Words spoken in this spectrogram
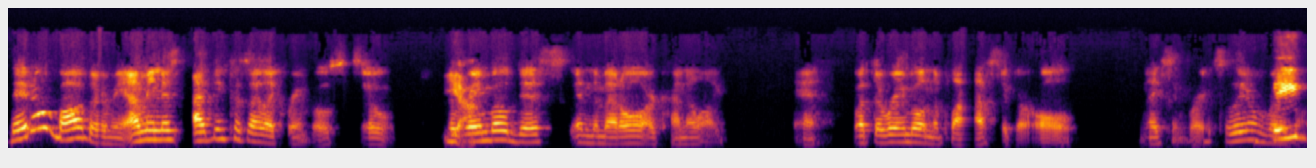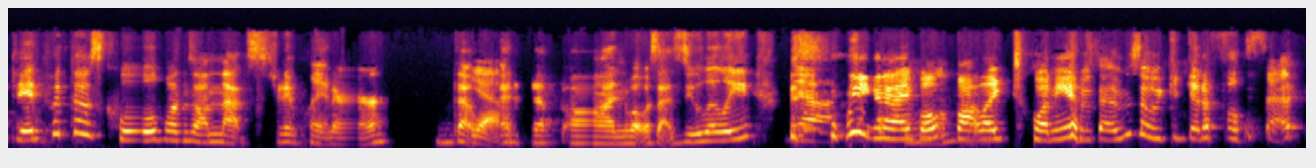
They don't bother me. I mean, it's, I think because I like rainbows. So the Yeah. rainbow disc and the metal are kind of like, eh. But the rainbow and the plastic are all nice and bright. So they don't really They did me. put those cool ones on that student planner that Yeah. ended up on what was that, Zulily? Yeah. And I both Mhm. bought like 20 of them so we could get a full set.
